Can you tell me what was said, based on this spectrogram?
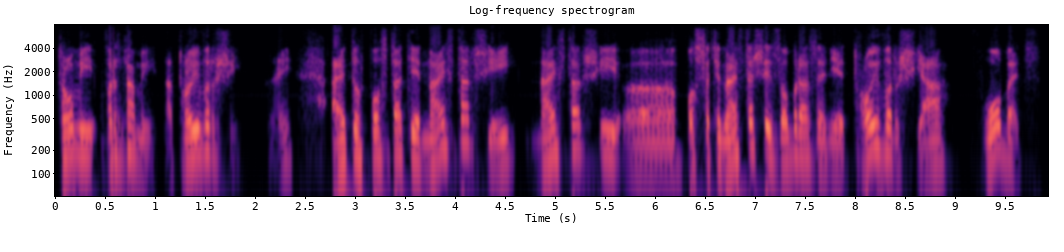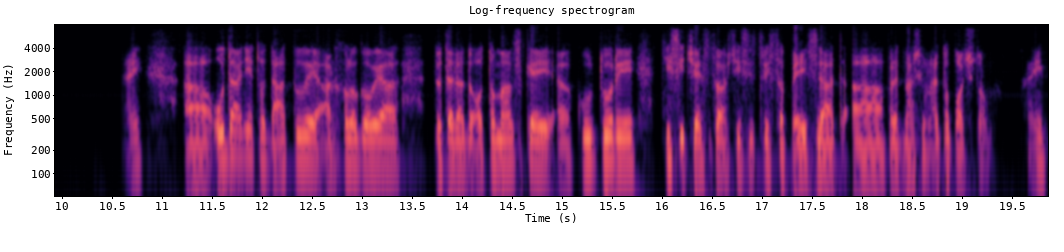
tromi vrchami, na trojvrši. Hej? A je to v podstate najstarší, najstarší uh, v podstate najstaršie zobrazenie trojvršia vôbec. Hej. Údajne to datuje archeológovia do, teda do otomanskej uh, kultúry 1600 až 1350 uh, pred našim letopočtom. Hej.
